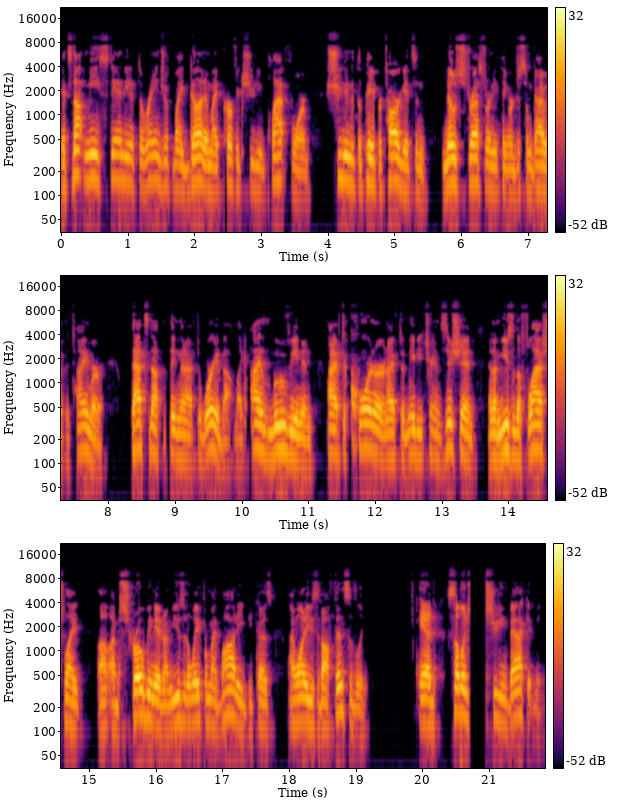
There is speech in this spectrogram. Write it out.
it's not me standing at the range with my gun and my perfect shooting platform, shooting at the paper targets and no stress or anything, or just some guy with a timer. That's not the thing that I have to worry about. Like I'm moving and I have to corner and I have to maybe transition and I'm using the flashlight. Uh, I'm strobing it. I'm using it away from my body because I want to use it offensively. And someone's shooting back at me.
